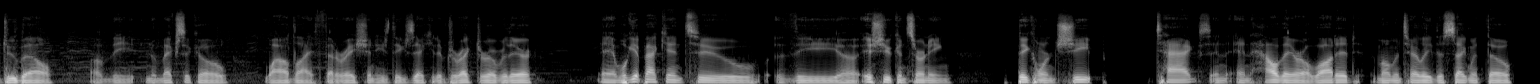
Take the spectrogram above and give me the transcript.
Deubel of the New Mexico Wildlife Federation. He's the executive director over there. And we'll get back into the uh, issue concerning bighorn sheep tags and, and how they are allotted momentarily. This segment, though,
